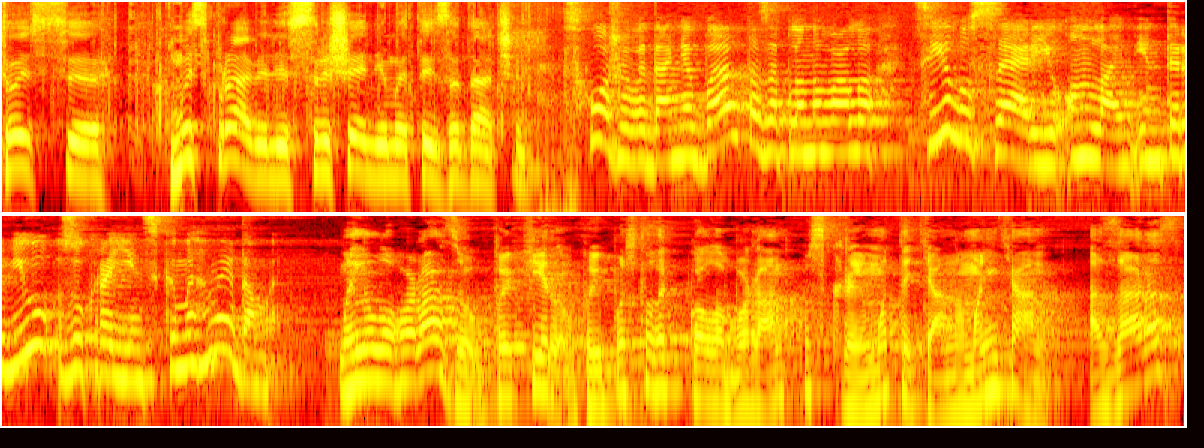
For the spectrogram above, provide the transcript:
То есть э, мы справились с решением этой задачи. Схоже, видання Белта запланувало цілу серію онлайн-інтерв'ю з українськими гнидами. Минулого разу в ефір випустили колаборантку з Криму Тетяну Монтян, а зараз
